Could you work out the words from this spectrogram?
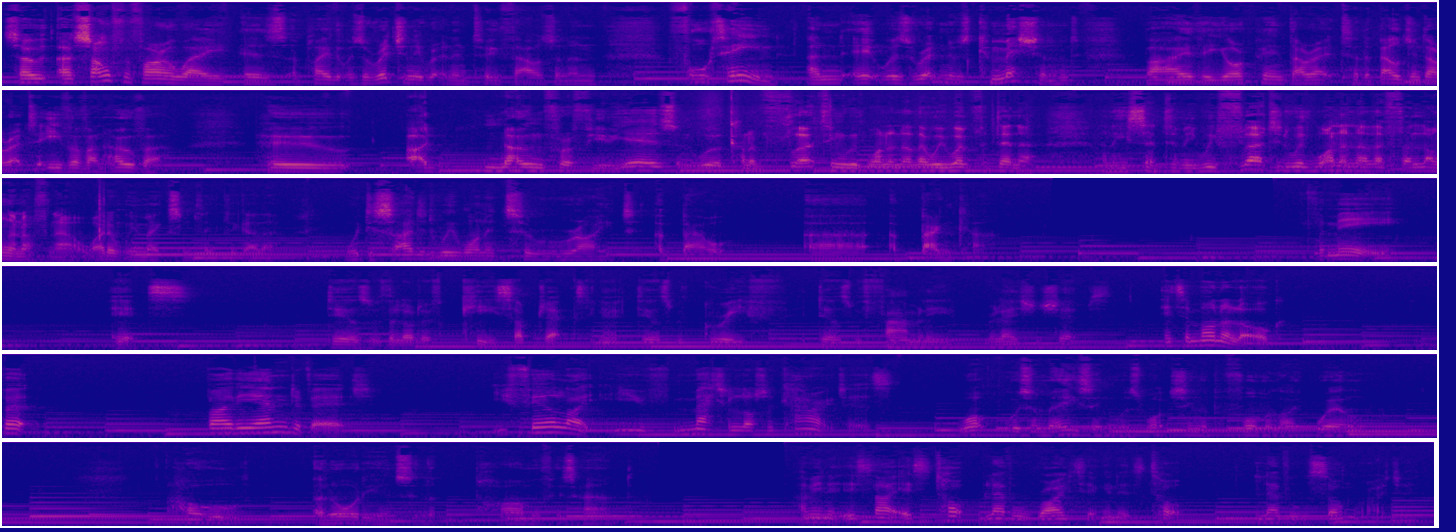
So, A Song from Far Away is a play that was originally written in 2014, and it was written, it was commissioned by the European director, the Belgian director Ivo van Hove, who I'd known for a few years, and we were kind of flirting with one another. We went for dinner, and he said to me, We flirted with one another for long enough now, why don't we make something together? We decided we wanted to write about uh, a banker. For me, it deals with a lot of key subjects. You know, it deals with grief, it deals with family relationships. It's a monologue, but by the end of it, you feel like you've met a lot of characters. What was amazing was watching a performer like Will hold an audience in the palm of his hand. I mean, it's like it's top level writing and it's top level songwriting.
